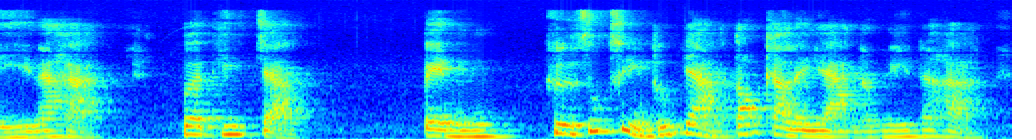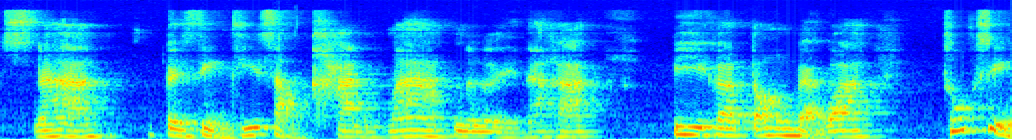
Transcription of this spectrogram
นี้นะคะ เพื่อที่จะ เป็นคือทุกสิ่งทุกอย่างต้องการยานามิตรนะคะนะคะ เป็นสิ่งที่สำคัญมากเลยนะคะ พี่ก็ต้องแบบว่าทุกสิ่ง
